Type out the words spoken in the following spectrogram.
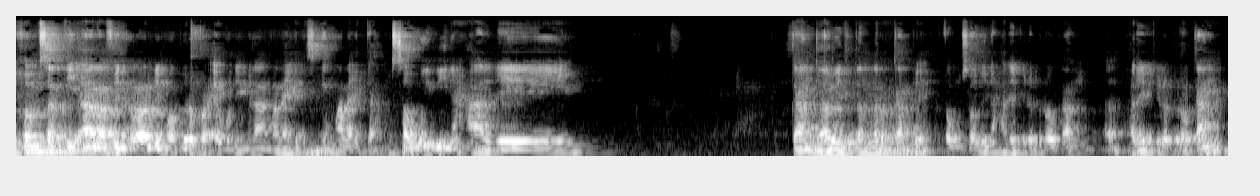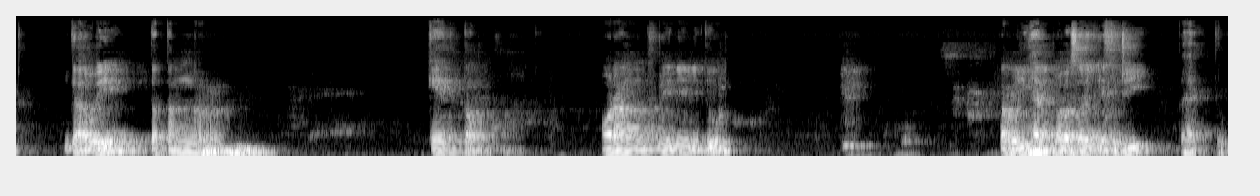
Di khamsati alafin lawan lima puluh per ewu minal malaikat sekian malaikat. Musawwimin hale. Kang gawe tetenger kabeh. Atau musawwina hale pira-pira kang eh, hale pira-pira kang gawe tetenger. Ketok. Orang mukminin itu terlihat bahwasanya itu di batu.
